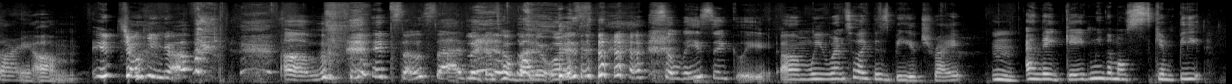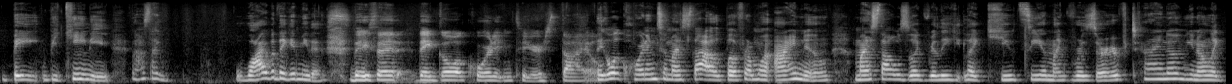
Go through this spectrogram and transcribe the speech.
Sorry, um you're choking up. um it's so sad. Like that's how bad it was. so basically, um we went to like this beach, right? Mm. And they gave me the most skimpy ba- bikini. And I was like, why would they give me this? They said they go according to your style. They go according to my style, but from what I knew, my style was like really like cutesy and like reserved kind of, you know, like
